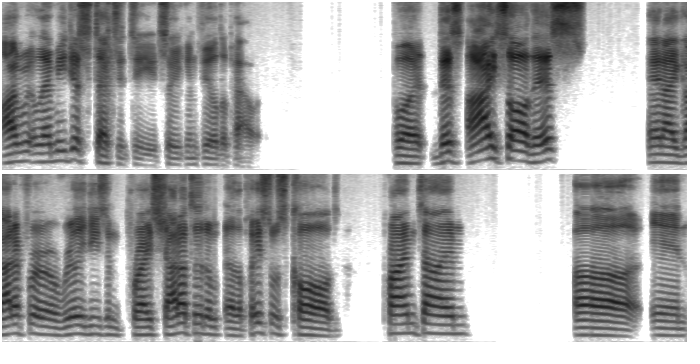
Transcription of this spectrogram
I let me just text it to you so you can feel the power. But this, I saw this, and I got it for a really decent price. Shout out to the uh, the place was called Primetime, uh, in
